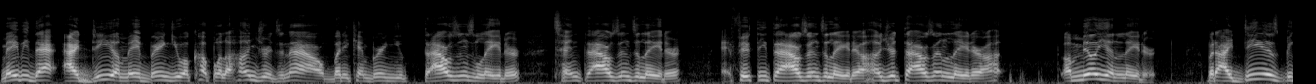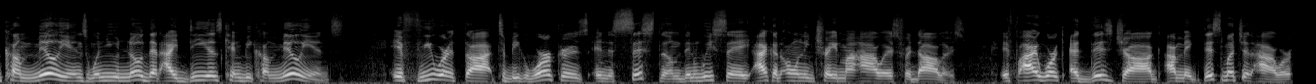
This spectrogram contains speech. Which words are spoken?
Maybe that idea may bring you a couple of hundreds now, but it can bring you thousands later, ten thousands later, fifty thousands later, a hundred thousand later, a million later. But ideas become millions when you know that ideas can become millions if we were thought to be workers in the system, then we say I could only trade my hours for dollars. If I work at this job, I make this much an hour,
